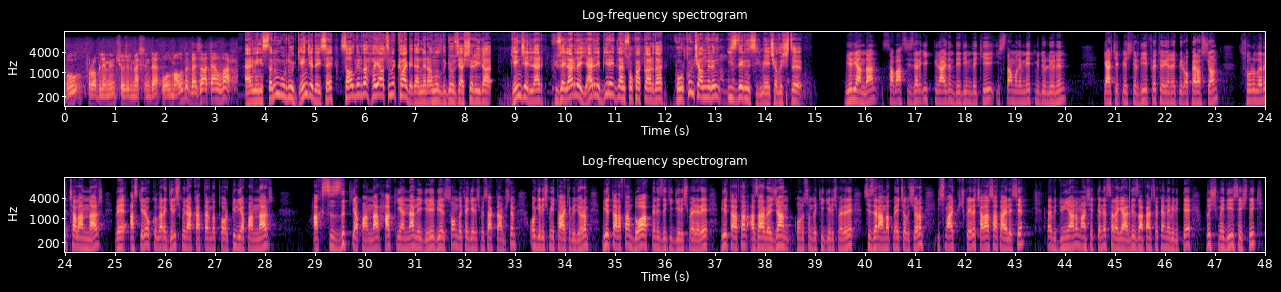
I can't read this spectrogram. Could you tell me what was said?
bu problemin çözülmesinde olmalıdır ve zaten var. Ermenistan'ın vurduğu Gence'de ise saldırıda hayatını kaybedenler anıldı gözyaşlarıyla. Genceliler füzelerle yerle bir edilen sokaklarda korkunç anların izlerini silmeye çalıştı. Bir yandan sabah sizlere ilk günaydın dediğimdeki İstanbul Emniyet Müdürlüğü'nün gerçekleştirdiği FETÖ'ye yönelik bir operasyon, soruları çalanlar ve askeri okullara giriş mülakatlarında torpil yapanlar, haksızlık yapanlar, hak yiyenlerle ilgili bir son dakika gelişmesi aktarmıştım. O gelişmeyi takip ediyorum. Bir taraftan Doğu Akdeniz'deki gelişmeleri, bir taraftan Azerbaycan konusundaki gelişmeleri sizlere anlatmaya çalışıyorum. İsmail Küçüköy ile Çalar Saat ailesi. Tabii dünyanın manşetlerine sıra geldi. Zafer Söken'le birlikte dış medyayı seçtik.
